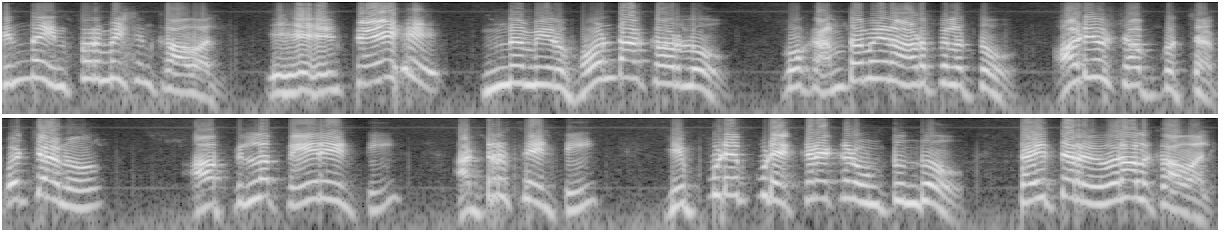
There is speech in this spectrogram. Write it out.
చిన్న ఇన్ఫర్మేషన్ కావాలి. ఏంటి? నిన్న మీరు హోండా కారులో ఒక అందమైన ఆడపిల్లతో ఆడియో షాప్ వచ్చారు. వచ్చాను. ఆ పిల్ల పేరేంటి? అడ్రస్ ఏంటి? ఎప్పుడెప్పుడు ఎక్కడెక్కడ ఉంటుందో తదితర వివరాలు కావాలి.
